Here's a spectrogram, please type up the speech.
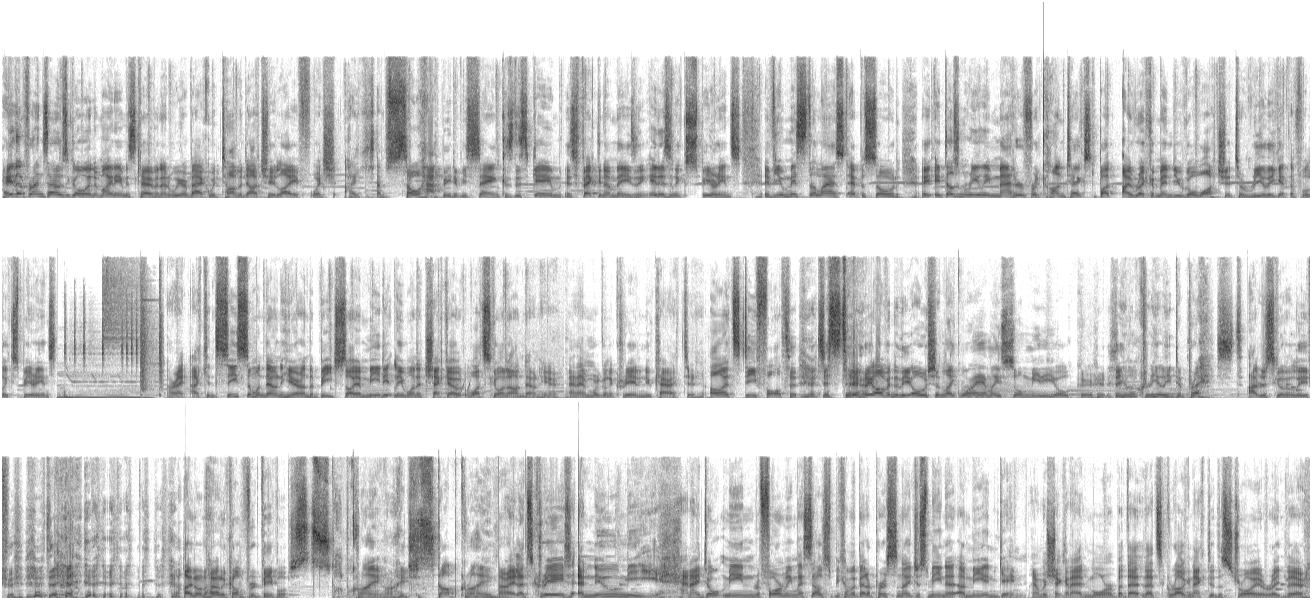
Hey there friends, how's it going? My name is Kevin and we are back with Tomodachi Life, which I am so happy to be saying because this game is feckin' amazing. It is an experience. If you missed the last episode, it, it doesn't really matter for context, but I recommend you go watch it to really get the full experience. Alright, I can see someone down here on the beach, so I immediately want to check out what's going on down here. And then we're going to create a new character. Oh, it's default. Just staring off into the ocean like, why am I so mediocre? They look really depressed. I'm just going to leave. I don't know how to comfort people. Just stop crying, alright? Just stop crying. Alright, let's create a new me. And I don't mean reforming myself to become a better person, I just mean a, a me in-game. I wish I could add more, but that, that's Grognak the Destroyer right there.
